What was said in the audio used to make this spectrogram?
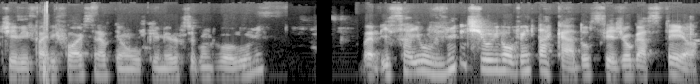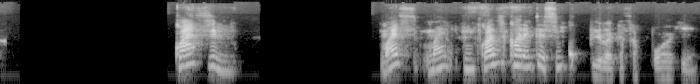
tive Fire Force, né? Eu tenho o primeiro e o segundo volume. Mano, e saiu R$21,90 cada, ou seja, eu gastei, ó. Quase. Mais, mais, quase 45 pila com essa porra aqui.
